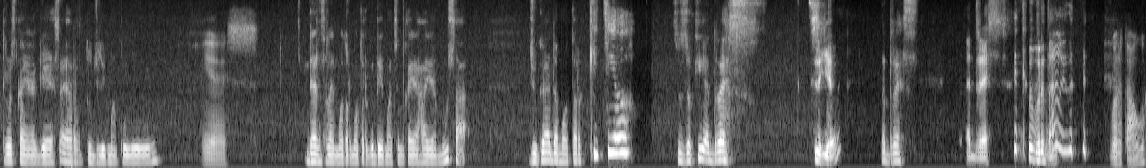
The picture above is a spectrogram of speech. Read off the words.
Terus kayak GSR 750 yes. dan selain motor-motor gede macam kayak Hayabusa juga ada motor kecil Suzuki Address. Suzuki apa? Address. Address. Gue baru tahu itu. Baru tahu gue.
